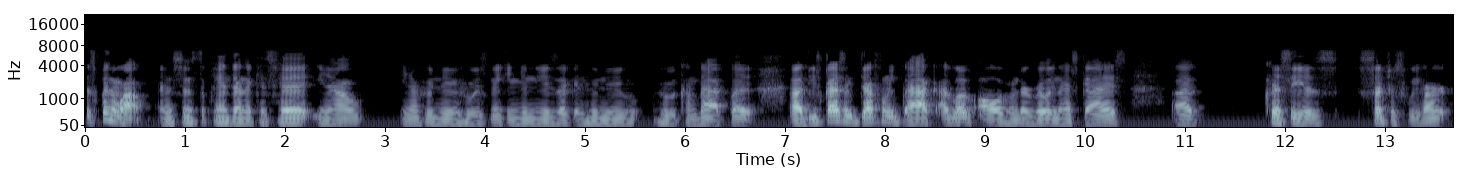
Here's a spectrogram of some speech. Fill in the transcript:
it's been a while. And since the pandemic has hit, you know, you know, who knew who was making new music and who knew who would come back. But uh, these guys are definitely back. I love all of them. They're really nice guys. Uh, Chrissy is such a sweetheart.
